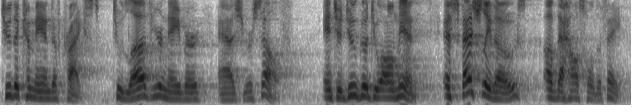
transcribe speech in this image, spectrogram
to the command of Christ to love your neighbor as yourself and to do good to all men, especially those of the household of faith.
